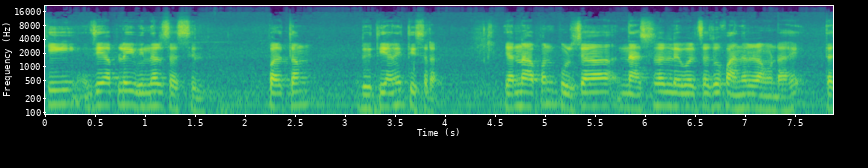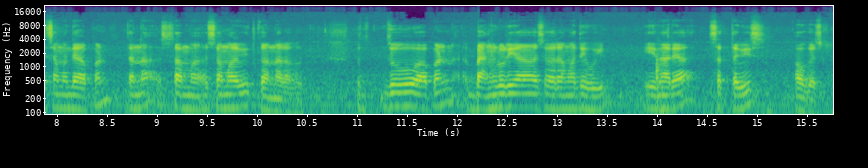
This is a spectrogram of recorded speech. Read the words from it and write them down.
की जे आपले विनर्स असतील प्रथम द्वितीय आणि तिसरा यांना आपण पुढच्या नॅशनल लेवलचा जो फायनल राऊंड आहे त्याच्यामध्ये आपण त्यांना सम समावित करणार आहोत. जो आपण बँगलोर या शहरामध्ये होईल येणाऱ्या सत्तावीस ऑगस्टला?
